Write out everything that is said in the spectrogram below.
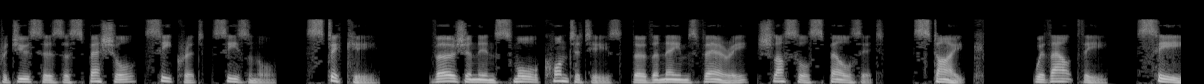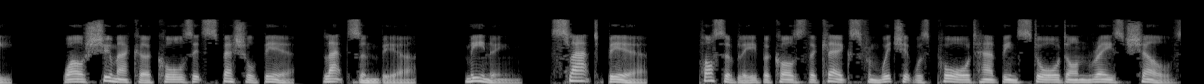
produces a special, secret, seasonal, sticky version in small quantities, though the names vary. Schlussel spells it Steik without the C, while Schumacher calls its special beer Latzenbier, meaning slat beer, possibly because the kegs from which it was poured had been stored on raised shelves.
